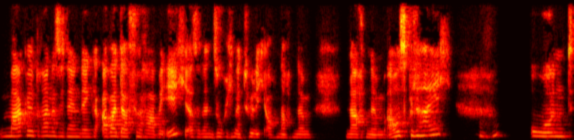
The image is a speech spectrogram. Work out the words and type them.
Makel dran, dass ich dann denke, aber dafür habe ich, also dann suche ich natürlich auch nach einem, nach einem Ausgleich. Mhm. Und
